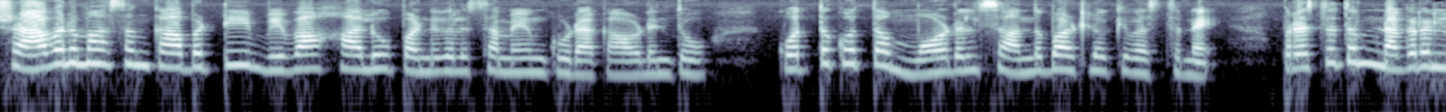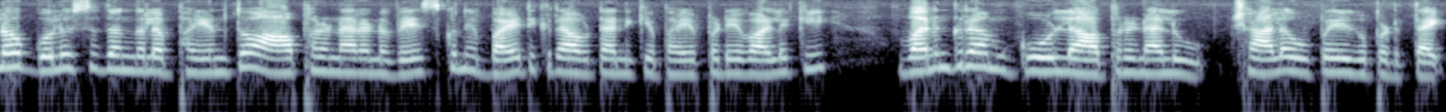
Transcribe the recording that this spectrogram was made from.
శ్రావణ మాసం కాబట్టి వివాహాలు పండుగల సమయం కూడా కావడంతో కొత్త కొత్త మోడల్స్ అందుబాటులోకి వస్తున్నాయి. ప్రస్తుతం నగరంలో గొలుసు దొంగల భయంతో ఆభరణాలను వేసుకుని బయటికి రావడానికి భయపడే వాళ్ళకి వన్ గ్రామ్ గోల్డ్ ఆభరణాలు చాలా ఉపయోగపడతాయి.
